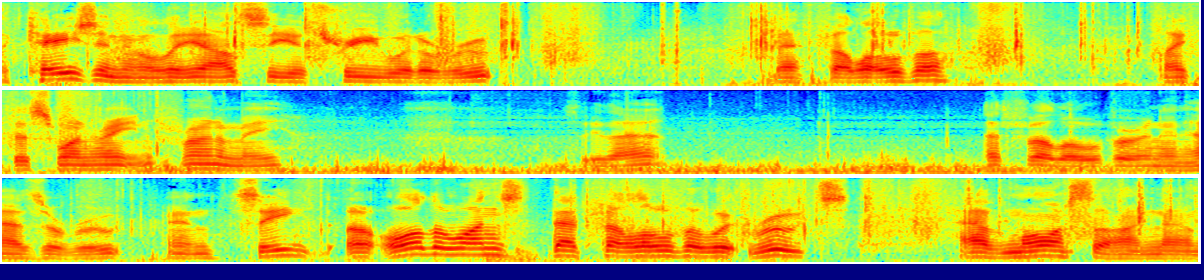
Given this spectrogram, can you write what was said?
Occasionally I'll see a tree with a root that fell over like this one right in front of me. See that? That fell over and it has a root. And see uh, all the ones that fell over with roots have moss on them.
